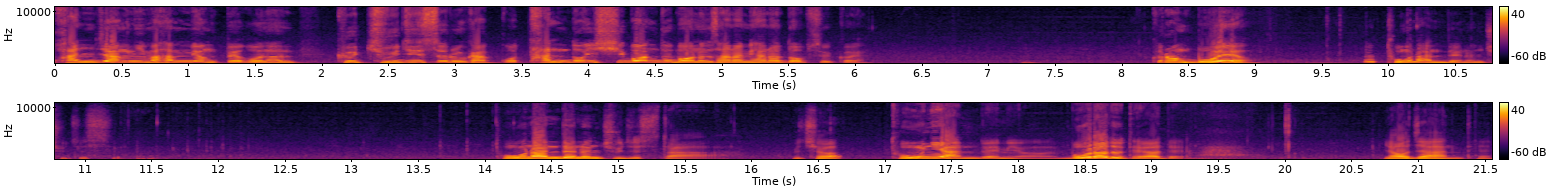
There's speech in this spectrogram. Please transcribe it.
관장님 한 명 빼고는 그 주짓수를 갖고 단돈 10원도 버는 사람이 하나도 없을 거야. 그럼 뭐예요? 돈 안 되는 주짓수. 돈 안 되는 주짓수다. 그렇죠? 돈이 안 되면 뭐라도 돼야 돼. 여자한테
